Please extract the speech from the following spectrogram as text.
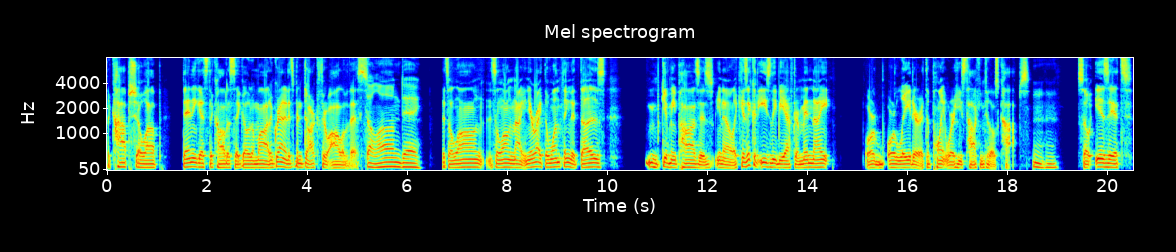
The cops show up. Then he gets the call to say go to Maude. And granted, it's been dark through all of this. It's a long day. It's a long it's a long night. And you're right, the one thing that does give me pause is, you know, like cuz it could easily be after midnight or or later at the point where he's talking to those cops. Mm-hmm. So is it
